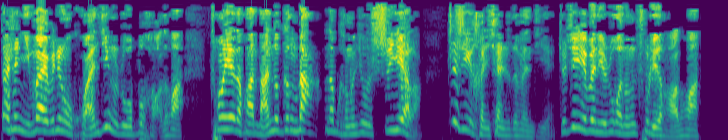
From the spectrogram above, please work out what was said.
但是你外围这种环境如果不好的话，创业的话难度更大，那么可能就是失业了。这是一个很现实的问题。就这些问题如果能处理的好的话，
